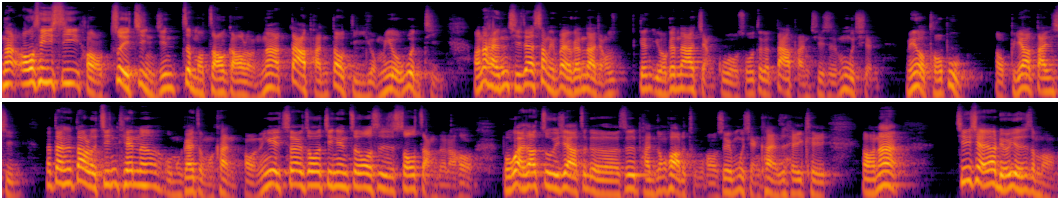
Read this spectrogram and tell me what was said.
那 OTC 哈最近已经这么糟糕了，那大盘到底有没有问题啊？那海豚其实在上礼拜有跟大家讲，跟有跟大家讲过说，这个大盘其实目前没有头部哦，不要担心。那但是到了今天呢，我们该怎么看？哦，因为虽然说今天最后是收涨的了哈，不过还是要注意一下，这个是盘中画的图哈，所以目前看也是黑 K 哦。那接下来要留意的是什么？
